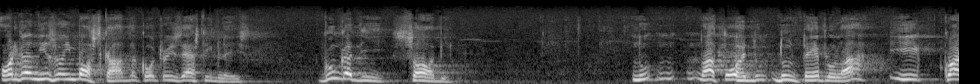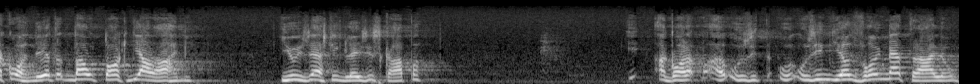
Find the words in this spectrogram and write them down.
organizam uma emboscada contra o exército inglês. Gungadin sobe na torre de um templo lá e com a corneta dá o toque de alarme e o exército inglês escapa. E agora os, os, indianos vão e metralham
